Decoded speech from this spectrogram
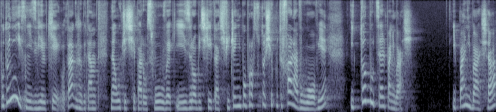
Bo to nie jest nic wielkiego, tak? Żeby tam nauczyć się paru słówek i zrobić kilka ćwiczeń, po prostu to się utrwala w głowie i to był cel pani Basi. I pani Basia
